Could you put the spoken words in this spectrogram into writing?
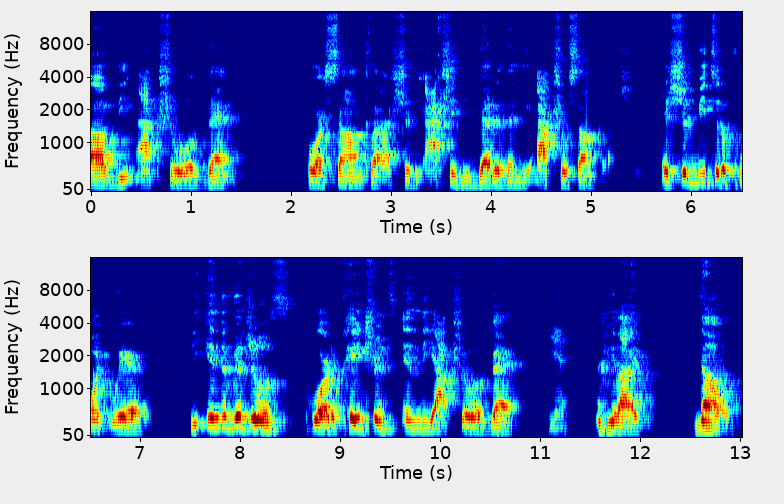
of the actual event for a sound clash should actually be better than the actual sound clash. It should be to the point where the individuals who are the patrons in the actual event yeah. should be like, no,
